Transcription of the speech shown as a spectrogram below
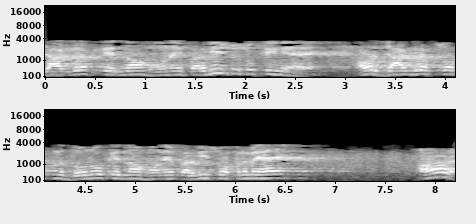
जागृत के न होने पर भी सुषुप्ति में है। और जागृत स्वप्न दोनों के न होने पर भी स्वप्न में है। और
